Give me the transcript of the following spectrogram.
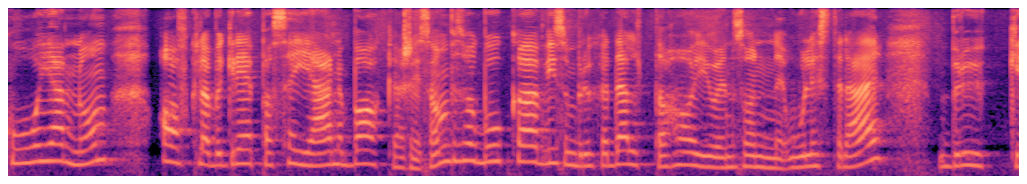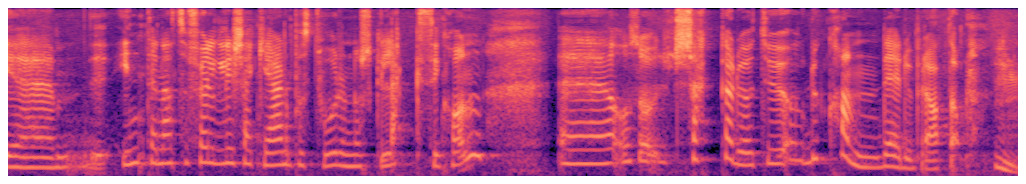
gå gjennom, avklar begreper, se gjerne bakerst i samfunnsfagboka. Vi som bruker Delta har jo en sånn ordliste der. Bruk eh, internett selvfølgelig, sjekk gjerne på Store norske leksikon. Eh, og så sjekker du at du, du kan det du prater om. Mm.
